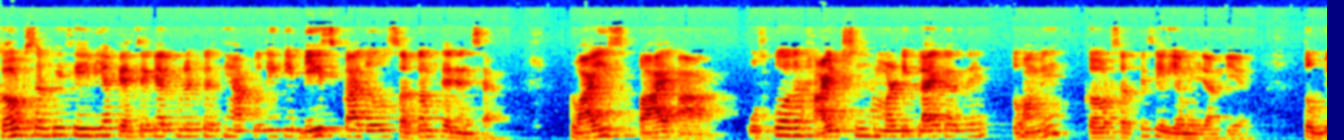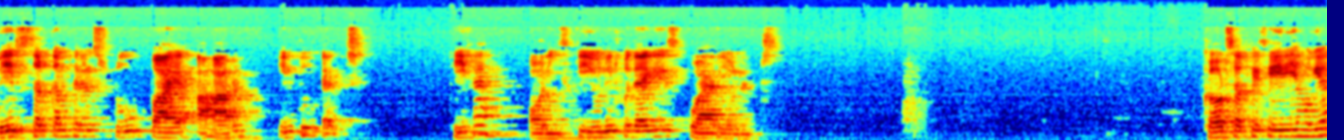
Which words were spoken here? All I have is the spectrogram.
curve surface area कैसे कैलकुलेट करते हैं आपको देखिए? बेस का जो सरकमफेरेंस है ट्वाइस पाई आर उसको अगर हाइट से हम मल्टीप्लाई कर दें तो हमें कर्व सरफेस एरिया मिल जाती है। तो base circumference two pi R into H ठीक है? और इसकी यूनिट हो जाएगी square units curve surface area हो गया।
